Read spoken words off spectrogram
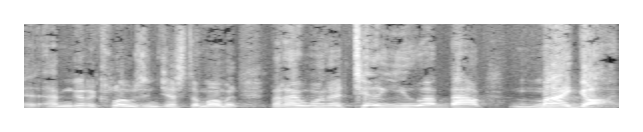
uh, I'm going to close in just a moment, but I want to tell you about my God.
